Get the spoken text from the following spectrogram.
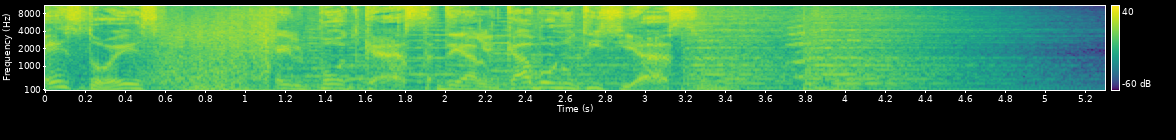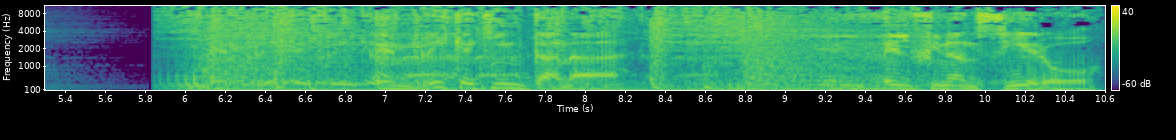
Esto es el podcast de Alcabo Noticias. Enrique Quintana. El financiero.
